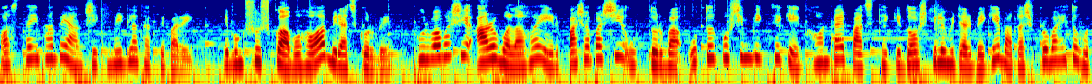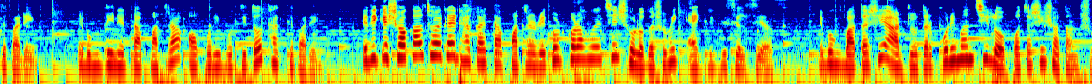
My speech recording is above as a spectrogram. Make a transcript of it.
অস্থায়ীভাবে আংশিক মেঘলা থাকতে পারে এবং শুষ্ক আবহাওয়া বিরাজ করবে। পূর্বাভাসে আরও বলা হয়, এর পাশাপাশি উত্তর বা উত্তর পশ্চিম দিক থেকে ঘন্টায় পাঁচ থেকে দশ কিলোমিটার বেগে বাতাস প্রবাহিত হতে পারে এবং দিনের তাপমাত্রা অপরিবর্তিত থাকতে পারে। এদিকে সকাল ছয়টায় ঢাকায় তাপমাত্রা রেকর্ড করা হয়েছে ষোলো দশমিক এক ডিগ্রি সেলসিয়াস এবং বাতাসে আর্দ্রতার পরিমাণ ছিল পঁচাশি শতাংশ।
